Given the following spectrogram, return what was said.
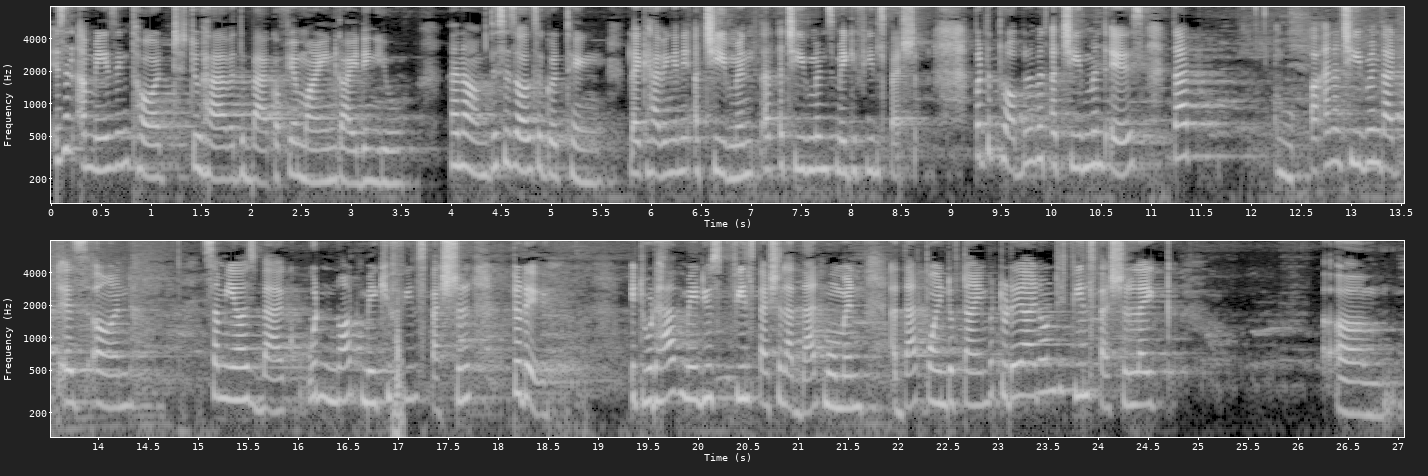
is an amazing thought to have at the back of your mind guiding you. And um, this is also a good thing, like having any achievement, that achievements make you feel special. But the problem with achievement is that an achievement that is earned some years back would not make you feel special today. It would have made you feel special at that moment, at that point of time, but today I don't feel special like. Um,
